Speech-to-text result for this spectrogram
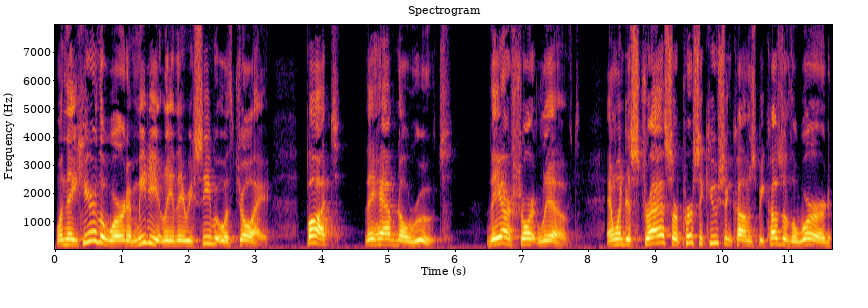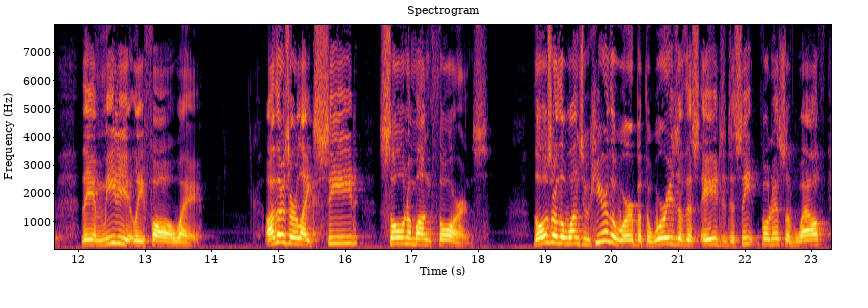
When they hear the word, immediately they receive it with joy. But they have no root. They are short lived. And when distress or persecution comes because of the word, they immediately fall away. Others are like seed sown among thorns. Those are the ones who hear the word, but the worries of this age, the deceitfulness of wealth,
